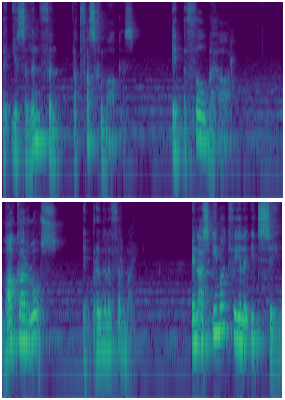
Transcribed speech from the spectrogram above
'n eselin vind wat vasgemaak is en 'n vul by haar. Maak haar los en bring hulle vir my." En as iemand vir julle iets sê,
